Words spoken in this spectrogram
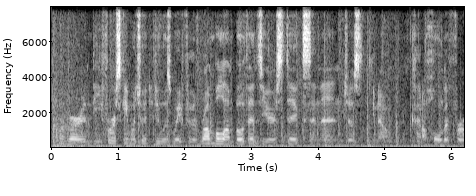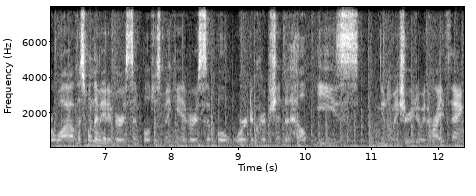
I remember in the first game what you had to do was wait for the rumble on both ends of your sticks and then just, you know, kind of hold it for a while. And this one they made it very simple, just making it very simple word decryption to help ease, you know, make sure you're doing the right thing.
